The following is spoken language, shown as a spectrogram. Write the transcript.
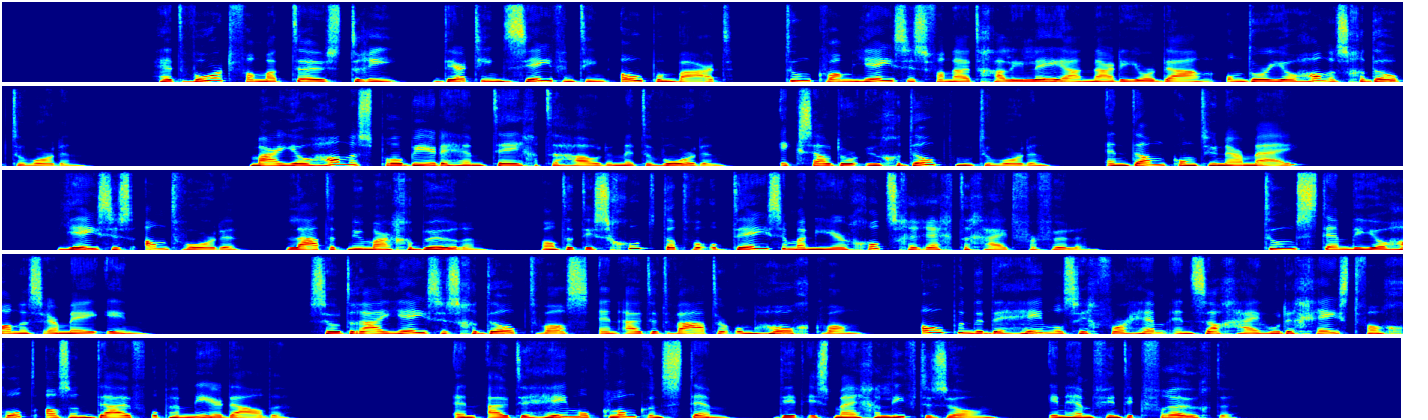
Het woord van Matthäus 3, 13-17 openbaart toen kwam Jezus vanuit Galilea naar de Jordaan om door Johannes gedoopt te worden. Maar Johannes probeerde hem tegen te houden met de woorden: Ik zou door u gedoopt moeten worden, en dan komt u naar mij? Jezus antwoordde: Laat het nu maar gebeuren, want het is goed dat we op deze manier Gods gerechtigheid vervullen. Toen stemde Johannes ermee in. Zodra Jezus gedoopt was en uit het water omhoog kwam, opende de hemel zich voor hem en zag hij hoe de geest van God als een duif op hem neerdaalde. En uit de hemel klonk een stem: Dit is mijn geliefde zoon, in hem vind ik vreugde.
